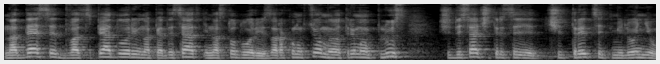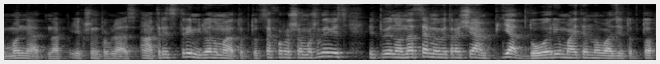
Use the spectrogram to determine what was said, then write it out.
на 10, 25 доларів, на 50 і на 100 доларів. За рахунок цього ми отримаємо плюс 60 чи 30, чи 30 мільйонів монет, якщо не помиляюсь. А, 33 мільйони монет. Тобто це хороша можливість. Відповідно, на це ми витрачаємо 5 доларів, майте на увазі. Тобто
